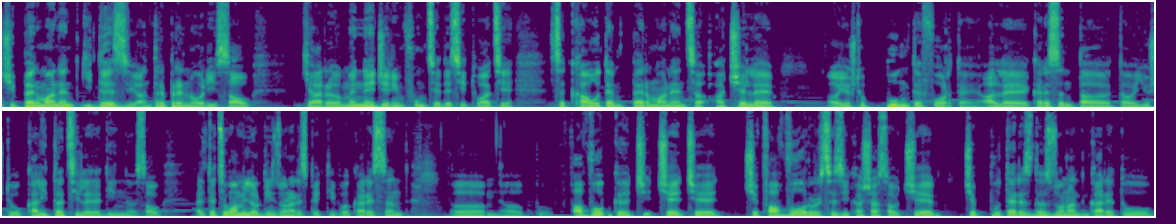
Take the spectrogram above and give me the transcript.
Și permanent ghidezi antreprenorii sau chiar manageri în funcție de situație să caute în permanență acele eu știu, puncte forte ale care sunt, eu știu, calitățile din sau calității oamenilor din zona respectivă care sunt uh, uh, favor, că ce, ce, ce, ce favoruri, să zic așa, sau ce, ce putere îți dă zona în care tu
